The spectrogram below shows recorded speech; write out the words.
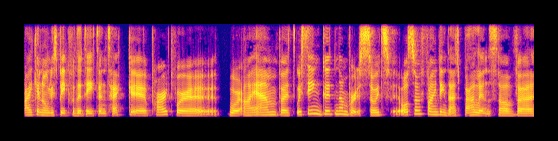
I can only speak for the data and tech uh, part where where I am, but we're seeing good numbers. So it's also finding that balance of uh,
